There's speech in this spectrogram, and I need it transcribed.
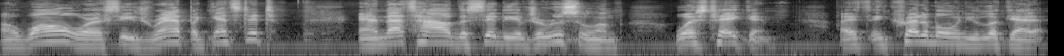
a wall or a siege ramp against it, and that's how the city of Jerusalem was taken. It's incredible when you look at it.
